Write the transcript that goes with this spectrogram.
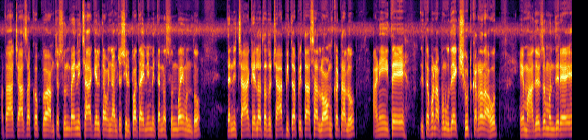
आता हा चहाचा कप आमच्या सुनबाईंनी चहा केला होता म्हणजे आमच्या शिल्पाताईंनी मी त्यांना सुनबाई म्हणतो. त्यांनी चहा केला होता तो चहा पिता पिता असा लॉंग कट आलो. आणि इथे इथं पण आपण उद्या एक शूट करणार आहोत. हे महादेवचं मंदिर आहे.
